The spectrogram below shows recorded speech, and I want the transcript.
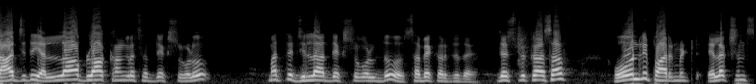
ರಾಜ್ಯದ ಎಲ್ಲ ಬ್ಲಾಕ್ ಕಾಂಗ್ರೆಸ್ ಅಧ್ಯಕ್ಷರುಗಳು ಮತ್ತು ಜಿಲ್ಲಾಧ್ಯಕ್ಷರುಗಳದ್ದು ಸಭೆ ಕರೆದಿದೆ. Just because of only parliament elections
